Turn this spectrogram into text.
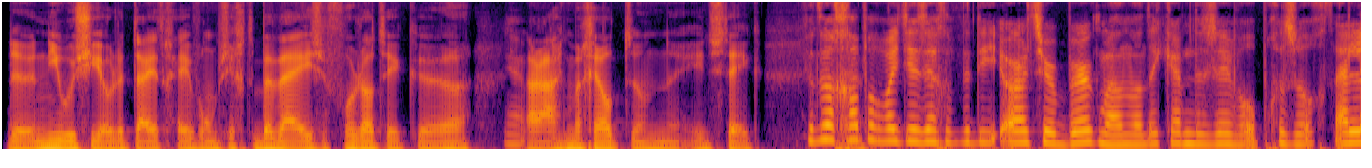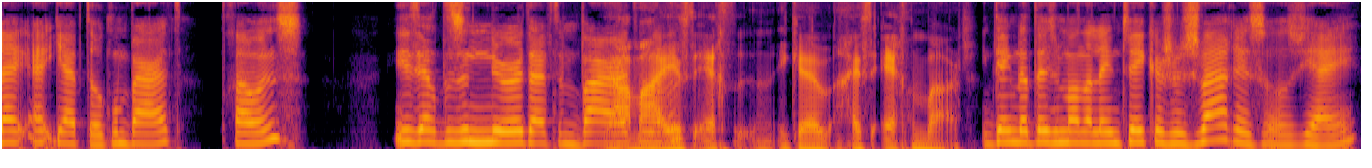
de nieuwe CEO de tijd geven om zich te bewijzen voordat ik eh, daar eigenlijk mijn geld in steek. Ik vind het wel grappig wat je zegt over die Arthur Bergman, want ik heb hem dus even opgezocht. Hij lijkt, hij- jij hebt ook een baard, trouwens. Je zegt dus een nerd, hij heeft een baard. Ja, maar hij heeft echt, ik heb, hij heeft echt een baard. Ik denk dat deze man alleen twee keer zo zwaar is als jij.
